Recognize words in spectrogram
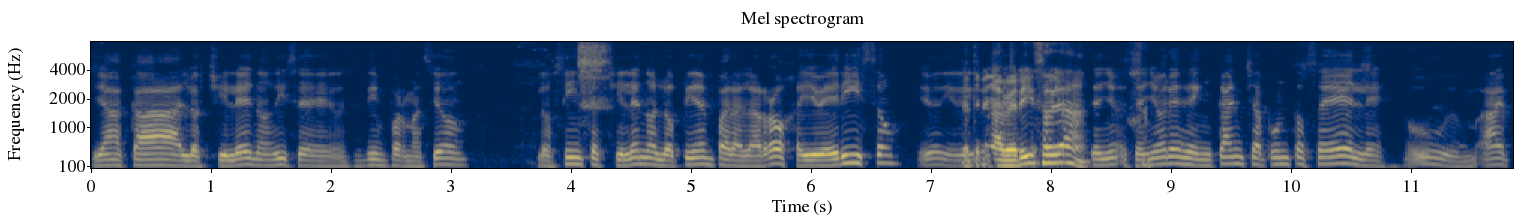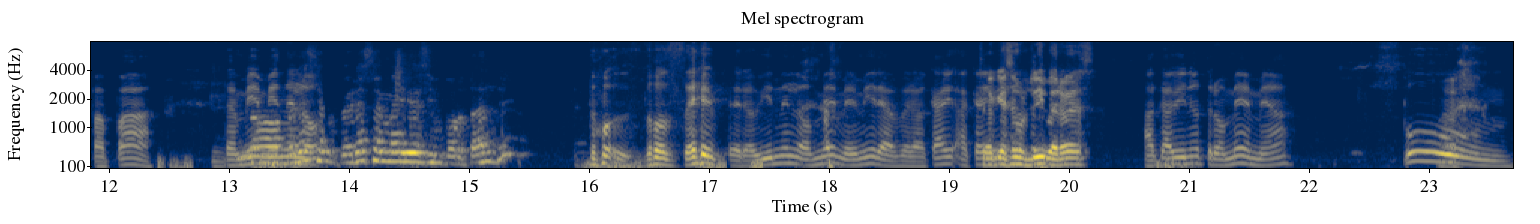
Ya acá los chilenos, dice esta información, los hinchas chilenos lo piden para la roja y Berizo. ¿Ya tienen a Berizo ya? señores de encancha.cl. Uy, ay, papá. También viene pero, ese, pero ese medio es importante. No, sé, pero vienen los memes, mira, pero acá. acá Creo que es un libro, es. Acá viene otro meme, ¿ah? ¡Pum!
